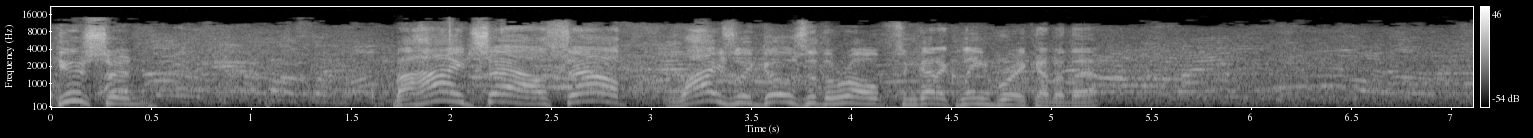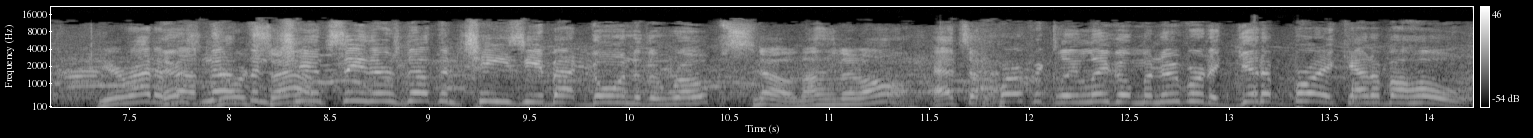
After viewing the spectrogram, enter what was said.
Houston behind South. South wisely goes to the ropes and got a clean break out of that. You're right There's about George nothing South. chintzy. There's nothing cheesy about going to the ropes. No, nothing at all. That's a perfectly legal maneuver to get a break out of a hold.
